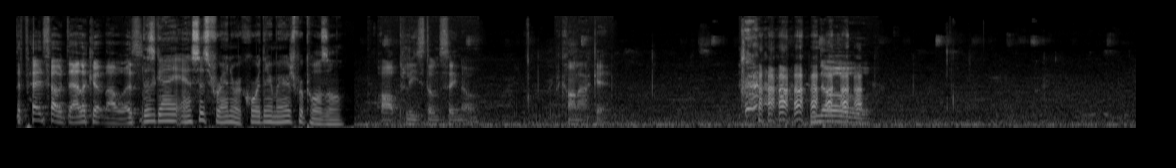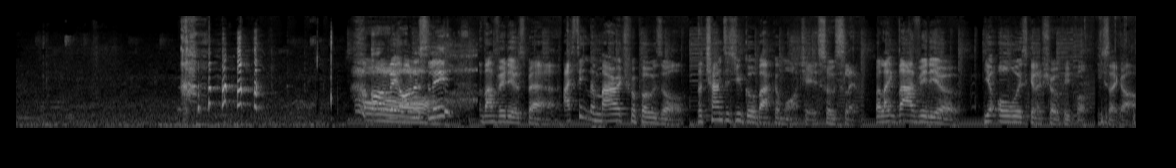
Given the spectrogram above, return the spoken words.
Depends how delicate that was. This guy asked his friend to record their marriage proposal. Oh, please don't say no. I can't hack it. no. Oh, mate, honestly, That video's better. I think the marriage proposal, the chances you go back and watch it is so slim. But like that video, you're always gonna show people. He's like, oh.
